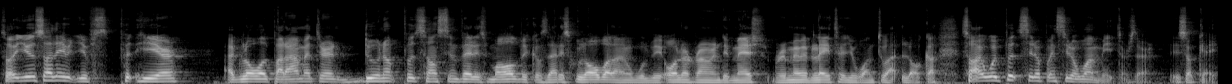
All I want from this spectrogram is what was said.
So usually you put here a global parameter. Do not put something very small because that is global and will be all around the mesh. Remember later you want to add local. So I will put 0.01 meters there. It's okay.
